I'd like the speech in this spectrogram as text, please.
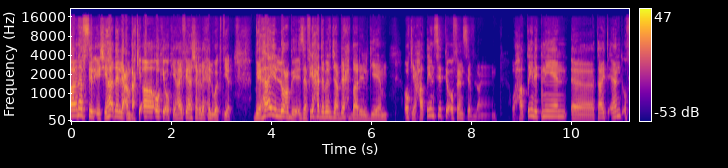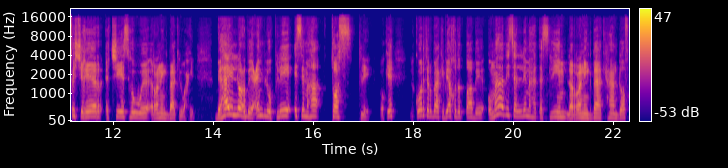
آه نفس الشيء هذا اللي عم بحكي. آه okay okay. هاي فيها شغلة حلوة كتير. بهاي اللعبة إذا في حدا بيرجع بيحضر ال game okay حاطين ستة offensive line وحاطين اثنين tight end وفيش غير تشيس هو ال running back الوحيد. بهاي اللعبة عملوا play اسمها toss play okay؟ ال quarterback بياخذ الطابة وما بيسلمها تسليم لل running back hand off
